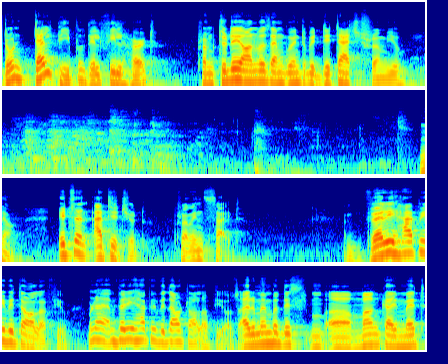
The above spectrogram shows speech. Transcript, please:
Don't tell people, they'll feel hurt. From today onwards, I'm going to be detached from you. It's an attitude from inside. I'm very happy with all of you, but I'm very happy without all of you also. I remember this uh, monk I met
